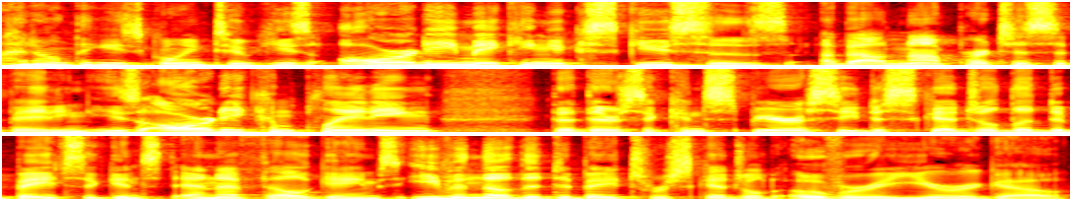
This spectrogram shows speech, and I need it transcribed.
I don't think he's going to. He's already making excuses about not participating. He's already complaining that there's a conspiracy to schedule the debates against NFL games, even though the debates were scheduled over a year ago.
